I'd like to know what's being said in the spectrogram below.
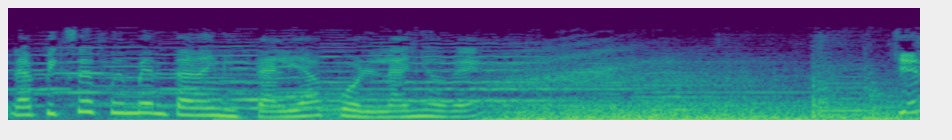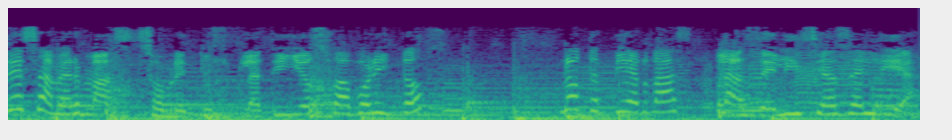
la pizza fue inventada en Italia por el año de... ¿Quieres saber más sobre tus platillos favoritos? No te pierdas las delicias del día.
